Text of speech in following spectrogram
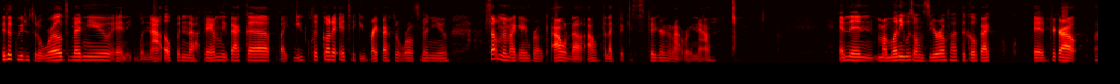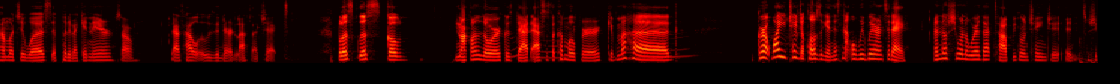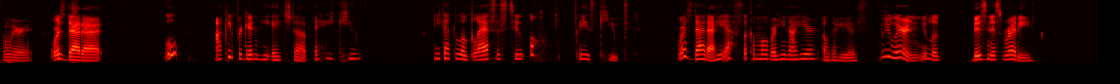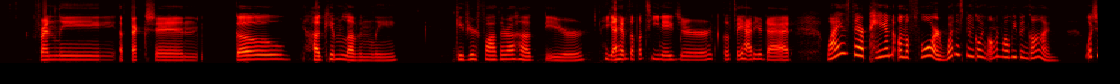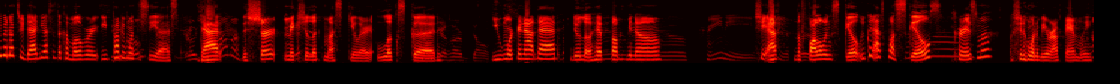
it took me to the world's menu and it would not open the family back up. Like you click on it, it take you right back to the world's menu. Something in my game broke. I don't know. I don't feel like figuring it out right now. And then my money was on zero, so I had to go back and figure out how much it was and put it back in there. So that's how it was in there last I checked. But let's let's go knock on the door because dad asked us to come over. Give him a hug. Girl, why you change your clothes again? That's not what we're wearing today. I know she want to wear that top. We gonna change it and so she can wear it. Where's dad at? Oop, I keep forgetting he aged up. Ain't he cute? He got the little glasses too. Oh, he's cute. Where's dad at? He asked to come over. He not here? Oh, there he is. What you wearing? You look business ready. Friendly, affection. Go hug him lovingly. Give your father a hug, dear. He got himself a teenager. Go say hi to your dad. Why is there a pan on the floor? What has been going on while we've been gone? What you been up to, Dad? You asked us to come over. You probably want to see us. Dad, the shirt makes you look muscular. It looks good. You working out, Dad? Do a little hip bump, you know? She asked the following skill. We could ask about skills. Charisma? She don't want to be around family.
